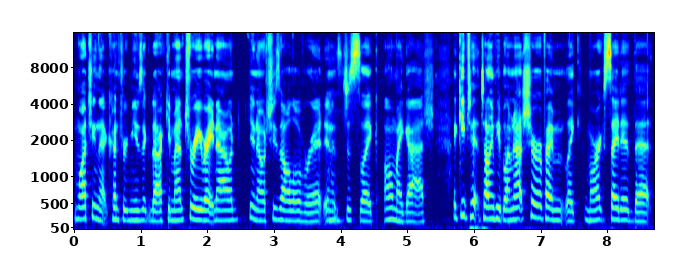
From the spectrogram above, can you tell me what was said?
I'm watching that country music documentary right now. and, You know, she's all over it, and it's just like, oh my gosh. I keep t- telling people I'm not sure if I'm like more excited that.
